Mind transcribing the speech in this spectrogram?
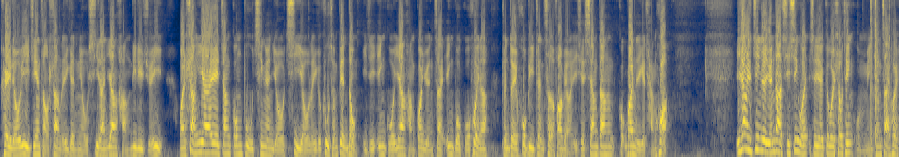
可以留意今天早上的一个纽西兰央行利率决议。晚上，EIA 将公布氢原油、汽油的一个库存变动，以及英国央行官员在英国国会呢，针对货币政策发表了一些相当关的一个谈话。以上是今日元大旗新闻，谢谢各位收听，我们明天再会。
